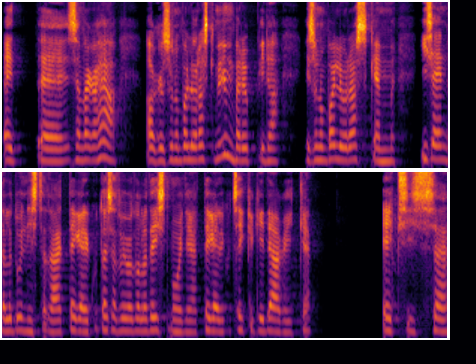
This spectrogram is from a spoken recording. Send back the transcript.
et eh, see on väga hea, aga sul on palju raskem ümber õppida ja sul on palju raskem iseendale tunnistada, et tegelikult asjad võivad olla teistmoodi ja et tegelikult sa ikkagi ei tea kõike. ehk siis eh,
